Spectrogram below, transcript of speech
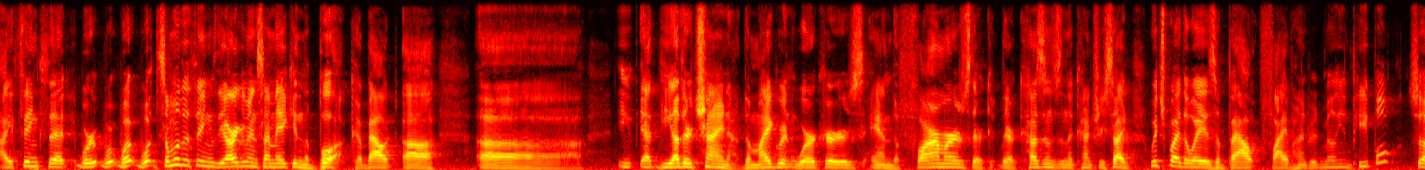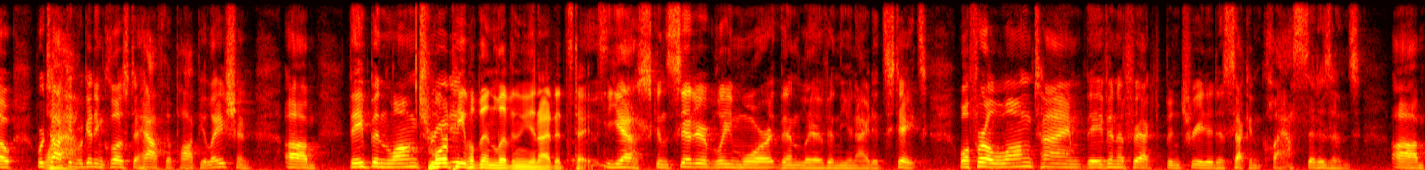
I think that we're, we're, what, what some of the things, the arguments I make in the book about uh, uh, at the other China, the migrant workers and the farmers, their their cousins in the countryside, which by the way is about 500 million people. So we're wow. talking, we're getting close to half the population. Um, they've been long treated. More people than live in the United States. Yes, considerably more than live in the United States. Well, for a long time, they've in effect been treated as second class citizens. Um,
